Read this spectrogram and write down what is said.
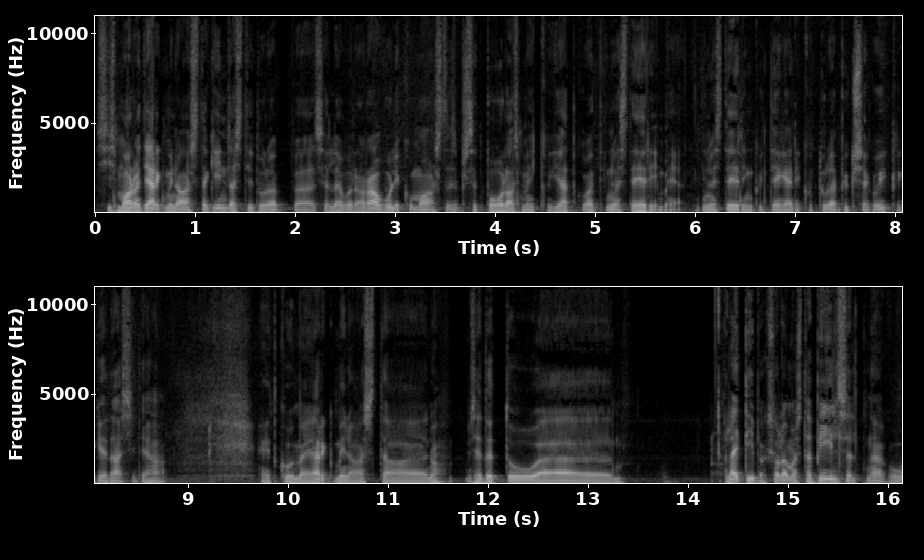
siis ma arvan, et järgmine aasta kindlasti tuleb äh, selle võrra rahulikum aasta, seepärast et Poolas me ikkagi jätkuvalt investeerime ja neid investeeringuid tegelikult tuleb üksjagu ikkagi edasi teha. et kui me järgmine aasta noh, seetõttu äh, Läti peaks olema stabiilselt nagu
